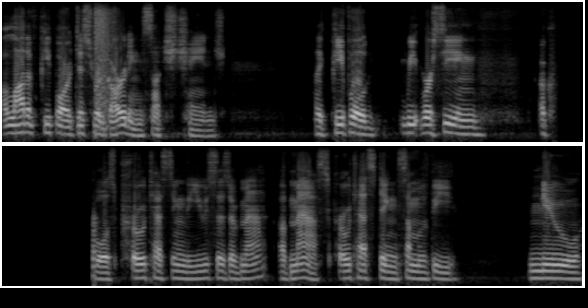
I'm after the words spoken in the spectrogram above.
a lot of people are disregarding such change. Like people, we, we're seeing a people is protesting the uses of ma- of masks, protesting some of the new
